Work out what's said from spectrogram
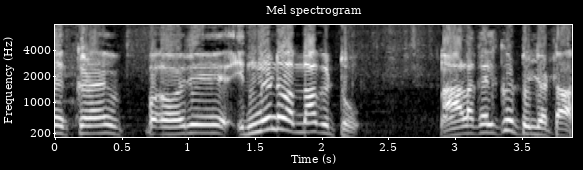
നിക്കണ ഒരു ഇന്നുണ്ട് വന്നാ കിട്ടൂ. നാളെ കൽക്ക് കിട്ടൂല ചേട്ടാ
